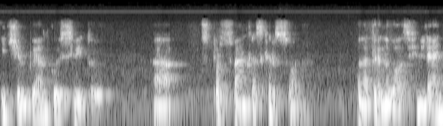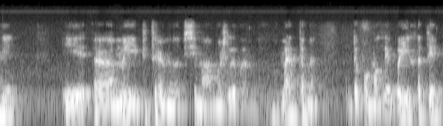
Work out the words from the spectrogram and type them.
і чемпіонкою світу. е, Спортсменка з Херсона. Вона тренувалася в Фінляндії, і е, ми її підтримали всіма можливими моментами, допомогли виїхати,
